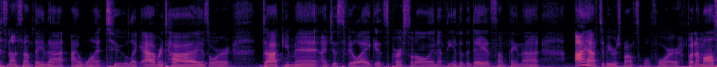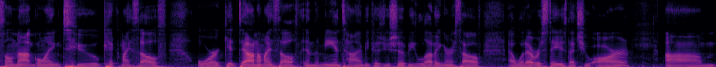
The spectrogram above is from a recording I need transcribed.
it's not something that I want to like advertise or document. I just feel like it's personal. And at the end of the day, it's something that I have to be responsible for. But I'm also not going to kick myself or get down on myself in the meantime because you should be loving yourself at whatever stage that you are. Um,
